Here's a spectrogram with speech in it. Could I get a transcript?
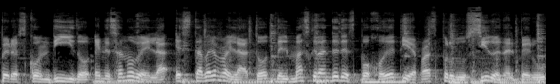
Pero escondido en esa novela estaba el relato del más grande despojo de tierras producido en el Perú.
